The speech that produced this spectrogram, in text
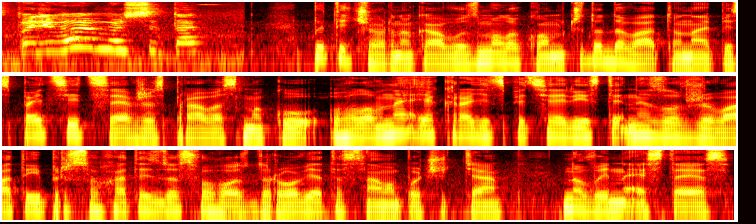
Сподіваємось, що так. Пити чорну каву з молоком чи додавати напій спеції – це вже справа смаку. Головне, як радять спеціалісти, не зловживати і прислухатись до свого здоров'я та самопочуття. Новини СТС.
